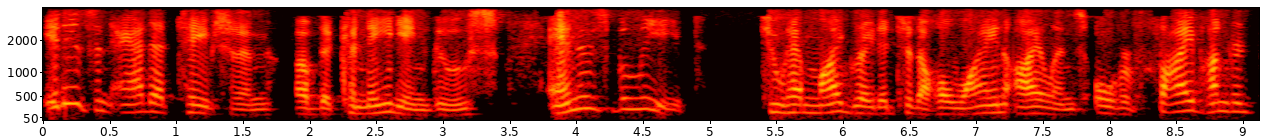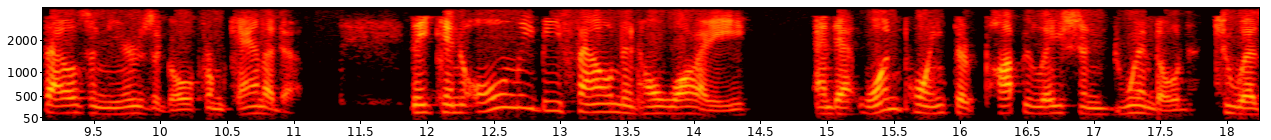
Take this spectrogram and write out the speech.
It is an adaptation of the Canadian goose and is believed to have migrated to the Hawaiian Islands over 500,000 years ago from Canada. They can only be found in Hawaii and at one point their population dwindled to as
